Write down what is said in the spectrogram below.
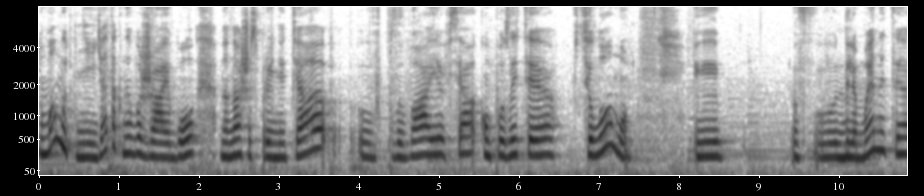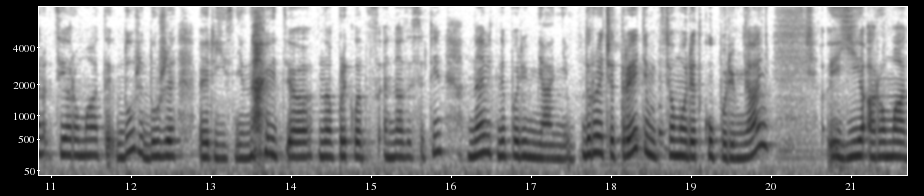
Ну, мабуть, ні, я так не вважаю, бо на наше сприйняття е, впливає вся композиція в цілому. І для мене ці, ці аромати дуже-дуже різні. Навіть, е, наприклад, з Another Certain навіть не порівнянні. До речі, третім в цьому рядку порівнянь є аромат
